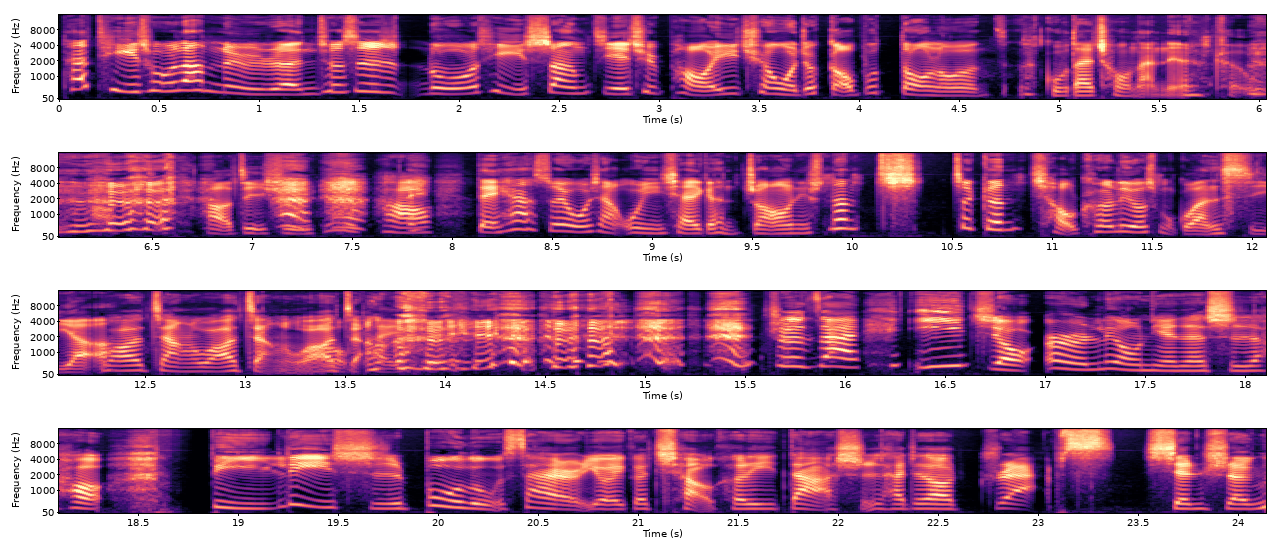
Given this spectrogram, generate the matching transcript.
他提出让女人就是裸体上街去跑一圈，我就搞不懂了。我古代臭男人，可恶！好，继续。好、欸，等一下，所以我想问一下一个很重要的问题，那这跟巧克力有什么关系呀、啊？我要讲了，我要讲了，我要讲了。就是在一九二六年的时候。比利时布鲁塞尔有一个巧克力大师，他叫做 Draps 先生。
